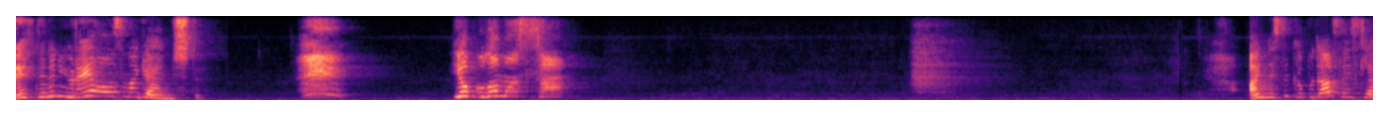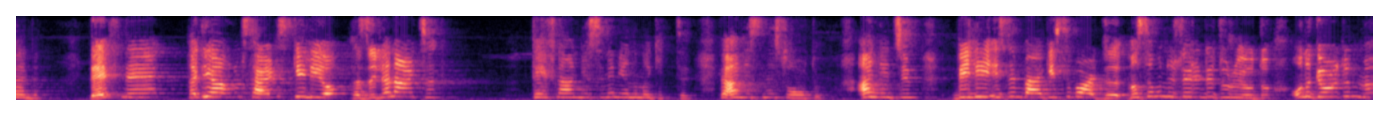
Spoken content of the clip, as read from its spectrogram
Defne'nin yüreği ağzına gelmişti. Ya bulamazsam? Annesi kapıdan seslendi. Defne, hadi yavrum servis geliyor. Hazırlan artık. Defne annesinin yanına gitti ve annesine sordu. Anneciğim, veli izin belgesi vardı. Masamın üzerinde duruyordu. Onu gördün mü?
